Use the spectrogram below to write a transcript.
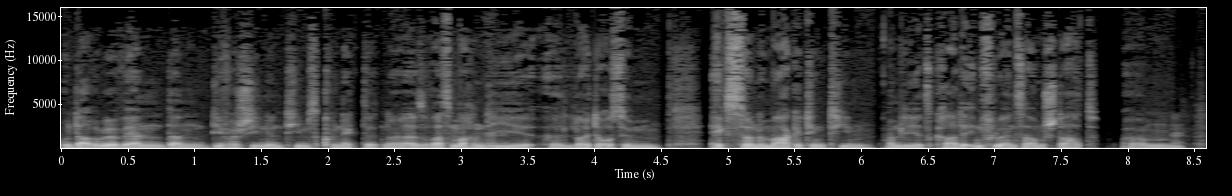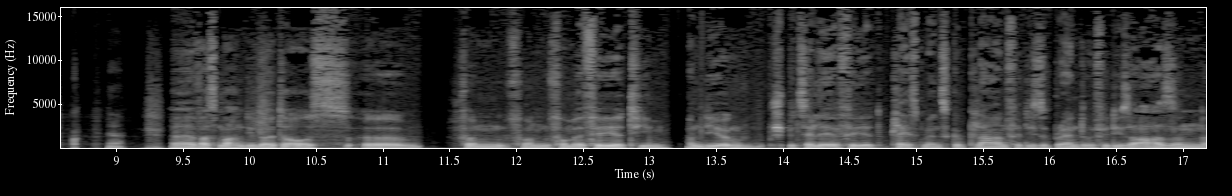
Und darüber werden dann die verschiedenen Teams connected. Ne? Also was machen die mhm. äh, Leute aus dem externen Marketing-Team? Haben die jetzt gerade Influencer am Start? Ähm, Ja. Äh, was machen die Leute aus äh, von, von, vom Affiliate-Team? Haben die irgendwie spezielle Affiliate-Placements geplant für diese Brand und für diese Asen?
